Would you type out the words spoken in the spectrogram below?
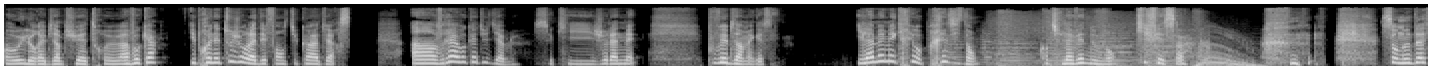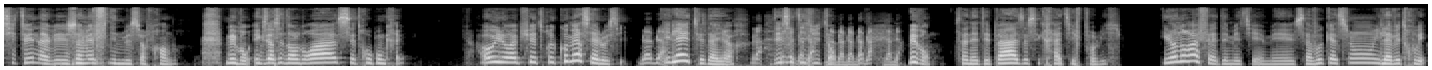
Oh, il aurait bien pu être euh, avocat. Il prenait toujours la défense du camp adverse. Un vrai avocat du diable, ce qui, je l'admets, pouvait bien m'agacer. Il a même écrit au président, quand il avait 9 ans, qui fait ça? Son audacité n'avait jamais fini de me surprendre. Mais bon, exercer dans le droit, c'est trop concret. Oh, il aurait pu être commercial aussi. Il l'a été d'ailleurs, dès ses 18 ans. Mais bon, ça n'était pas assez créatif pour lui. Il en aura fait des métiers, mais sa vocation, il l'avait trouvée,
